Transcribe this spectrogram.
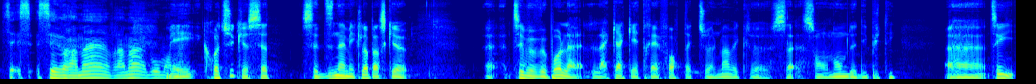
c'est- vraiment, vraiment un beau moment. Mais crois-tu que cette, cette dynamique-là, parce que, tu sais, veux, pas, la, la CAQ est très forte actuellement avec son nombre de députés. Tu sais,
